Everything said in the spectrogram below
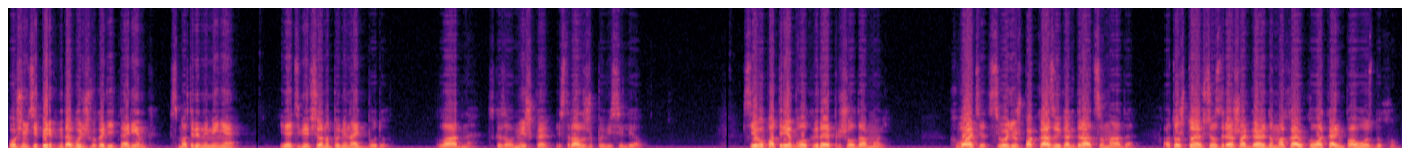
В общем, теперь, когда будешь выходить на ринг, смотри на меня. Я тебе все напоминать буду. Ладно, сказал Мишка и сразу же повеселел. Сева потребовал, когда я пришел домой. Хватит, сегодня уж показывай, как драться надо. А то что я все зря шагаю да кулаками по воздуху?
